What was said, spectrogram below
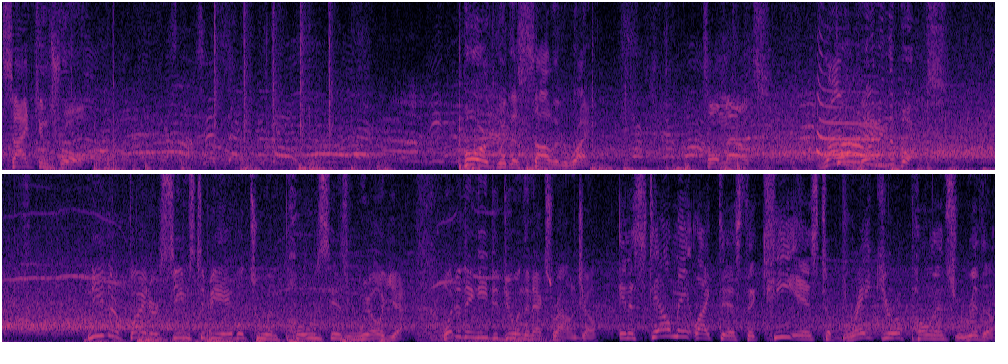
Side control. Borg with a solid right. Full mount. Round one in the books. Neither fighter seems to be able to impose his will yet. What do they need to do in the next round, Joe? In a stalemate like this, the key is to break your opponent's rhythm.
